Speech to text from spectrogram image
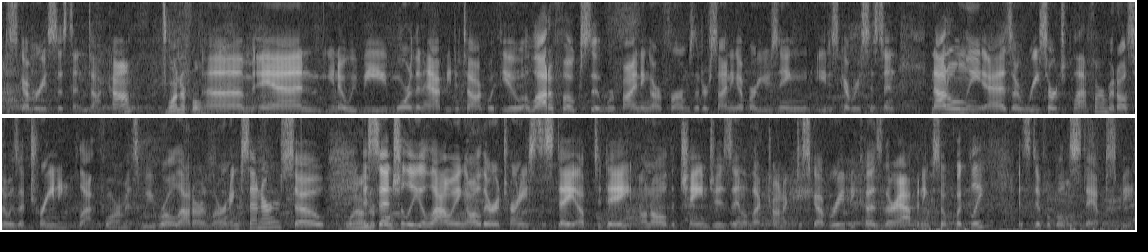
eDiscoveryAssistant.com. Wonderful. Um, and you know we'd be more than happy to talk with you. A lot of folks that we're finding our firms that are signing up are using eDiscovery Assistant not only as a research platform but also as a training platform as we roll out our learning center. So Wonderful. essentially allowing all their attorneys to stay up to date on all the changes in electronic discovery because they're happening so quickly. It's difficult to stay up to speed.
